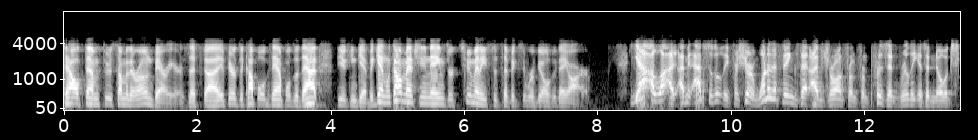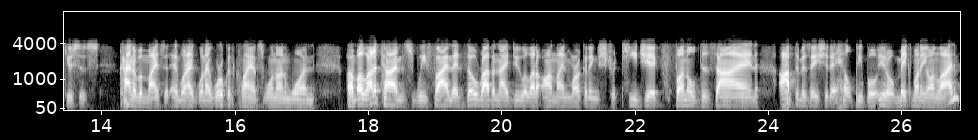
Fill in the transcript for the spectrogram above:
to help them through some of their own barriers? If uh, if there's a couple examples of that that you can give, again, without mentioning names or too many specifics to reveal who they are. Yeah, a lot. I mean, absolutely, for sure. One of the things that I've drawn from from prison really is a no excuses kind of a mindset. And when I when I work with clients one on one, a lot of times we find that though Rob and I do a lot of online marketing, strategic funnel design, optimization to help people, you know, make money online,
